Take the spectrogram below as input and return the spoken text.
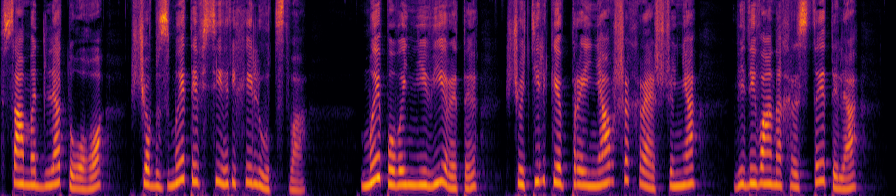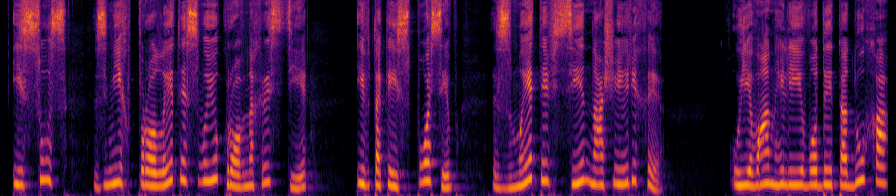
саме для того, щоб змити всі гріхи людства. Ми повинні вірити, що тільки прийнявши хрещення від Івана Хрестителя, Ісус зміг пролити свою кров на Христі і в такий спосіб змити всі наші гріхи. У Євангелії води та духа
